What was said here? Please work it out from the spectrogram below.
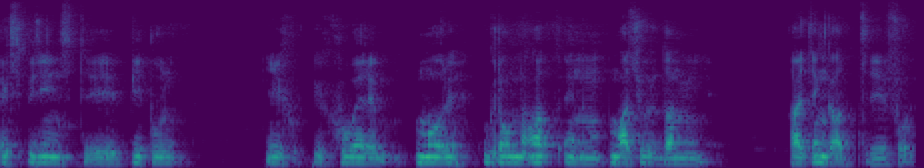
experienced people who were more grown up and mature than me. I thank God for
